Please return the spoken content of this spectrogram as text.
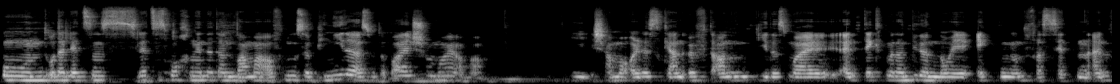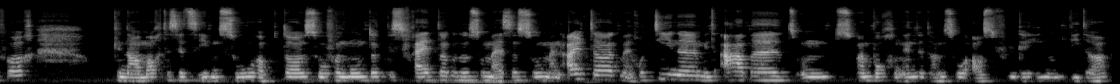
Und, oder letztens, letztes Wochenende, dann waren wir auf Nusa Penida, also da war ich schon mal, aber ich schaue mir alles gern öfter an und jedes Mal entdeckt man dann wieder neue Ecken und Facetten einfach. Genau, mache das jetzt eben so, habe da so von Montag bis Freitag oder so meistens so mein Alltag, meine Routine mit Arbeit und am Wochenende dann so Ausflüge hin und wieder.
